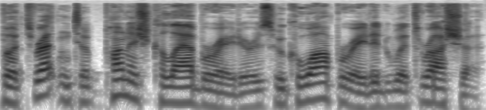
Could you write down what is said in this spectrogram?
but threatened to punish collaborators who cooperated with Russia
